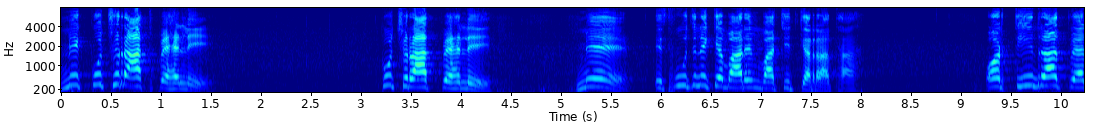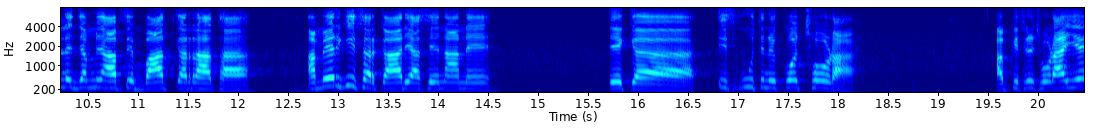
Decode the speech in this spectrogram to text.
मैं कुछ रात पहले, कुछ रात पहले, मैं स्पूतनिक के बारे में बातचीत कर रहा था। और तीन रात पहले जब मैं आपसे बात कर रहा था, अमेरिकी सरकार या सेना ने एक स्पूतनिक को छोड़ा। अब किसने छोड़ा ये?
